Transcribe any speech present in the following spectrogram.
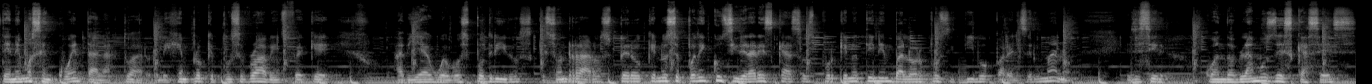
tenemos en cuenta al actuar. El ejemplo que puso Robbins fue que había huevos podridos, que son raros, pero que no se pueden considerar escasos porque no tienen valor positivo para el ser humano. Es decir, cuando hablamos de escasez,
